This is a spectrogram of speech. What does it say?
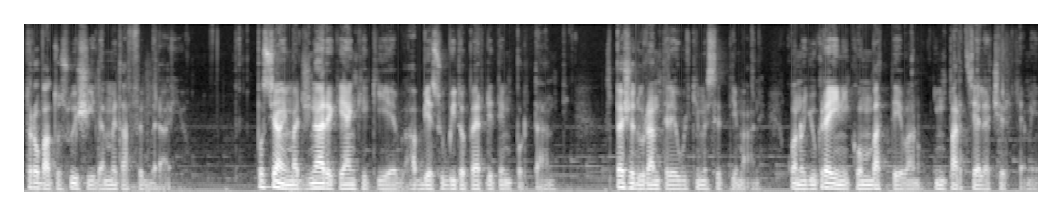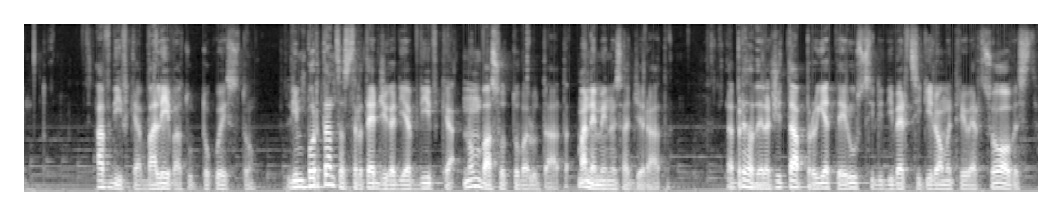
trovato suicida a metà febbraio. Possiamo immaginare che anche Kiev abbia subito perdite importanti, specie durante le ultime settimane, quando gli ucraini combattevano in parziale accerchiamento. Avdivka valeva tutto questo? L'importanza strategica di Avdivka non va sottovalutata, ma nemmeno esagerata. La presa della città proietta i russi di diversi chilometri verso ovest.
